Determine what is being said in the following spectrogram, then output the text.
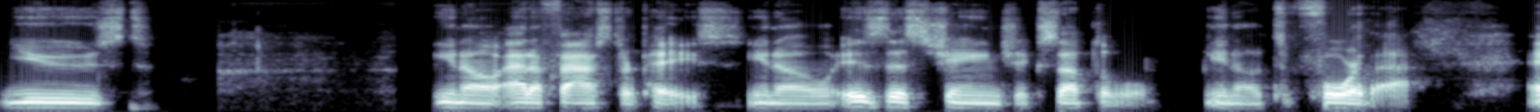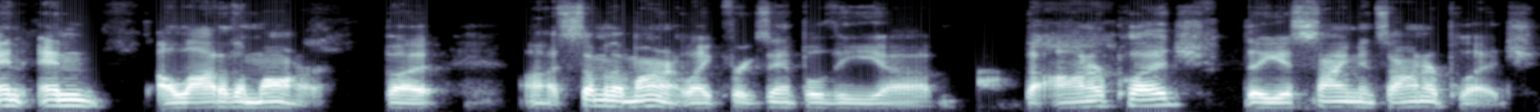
used you know, at a faster pace? You know, is this change acceptable? You know, to, for that, and and a lot of them are, but uh, some of them aren't. Like for example, the uh, the honor pledge, the assignments honor pledge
